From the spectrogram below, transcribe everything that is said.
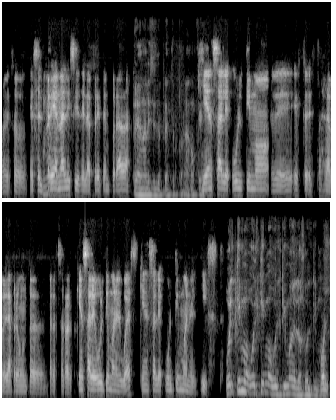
Eso es el preanálisis de la pretemporada. Preanálisis de pretemporada, ok. ¿Quién sale último? esta es la, pregunta para cerrar. ¿Quién sale último en el West? ¿Quién sale último en el East? Último, último, último de los últimos.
